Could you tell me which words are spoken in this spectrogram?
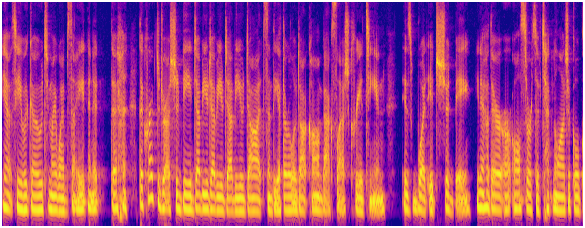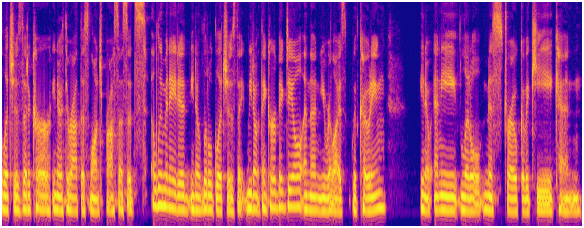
Yeah, so you would go to my website and it the the correct address should be www.cynthiathurlow.com backslash creatine is what it should be. You know, how there are all sorts of technological glitches that occur, you know, throughout this launch process. It's illuminated, you know, little glitches that we don't think are a big deal. And then you realize with coding, you know, any little misstroke of a key can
